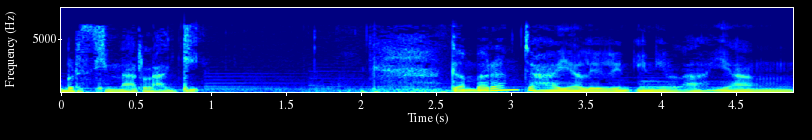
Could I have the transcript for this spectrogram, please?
bersinar lagi. Gambaran cahaya lilin inilah yang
